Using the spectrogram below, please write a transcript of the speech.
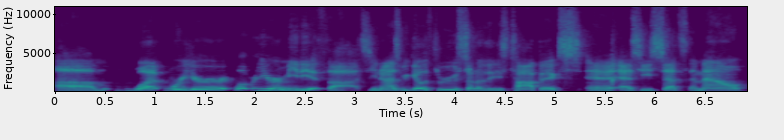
um, what were your what were your immediate thoughts? You know, as we go through some of these topics uh, as he sets them out,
